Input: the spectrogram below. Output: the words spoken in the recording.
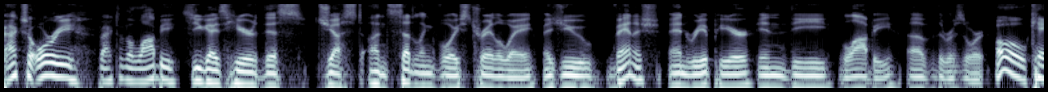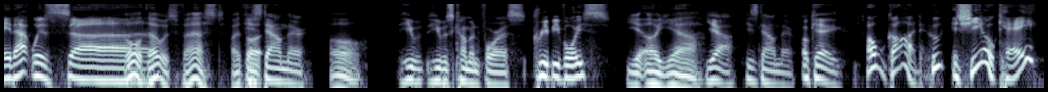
back to Ori. Back to the lobby. So you guys hear this just unsettling voice trail away as you vanish and reappear in the lobby of the resort. okay, that was uh oh, that was fast. I thought. He's down there. oh, He he was coming for us. Creepy voice. yeah. Oh, yeah. Yeah, he's down there. Okay. Oh god, who is she okay?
